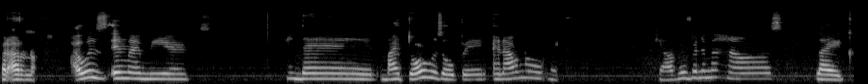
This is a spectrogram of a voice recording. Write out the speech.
but I don't know. I was in my mirror and then my door was open and I don't know, like, if y'all ever been in my house, like,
